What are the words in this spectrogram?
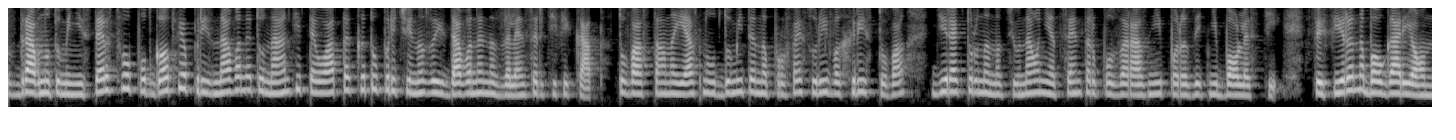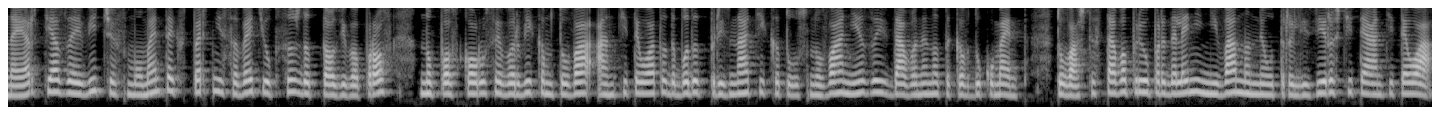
Здравното министерство подготвя признаването на антителата като причина за издаване на зелен сертификат. Това стана ясно от думите на професор Ива Христова, директор на Националния център по заразни и паразитни болести. В ефира на България ОНЕР тя заяви, че в момента експертни съвети обсъждат този въпрос, но по-скоро се върви към това антителата да бъдат признати като основание за издаване на такъв документ. Това ще става при определени нива на неутрализиращите антитела.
